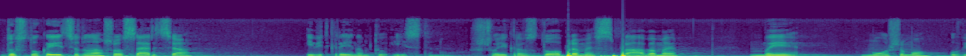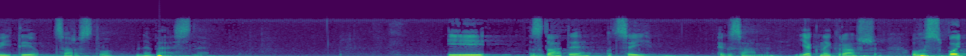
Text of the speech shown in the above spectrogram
достукається до нашого серця і відкриє нам ту істину, що якраз добрими справами ми можемо увійти в Царство Небесне. І здати оцей екзамен. Як найкраще. Господь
